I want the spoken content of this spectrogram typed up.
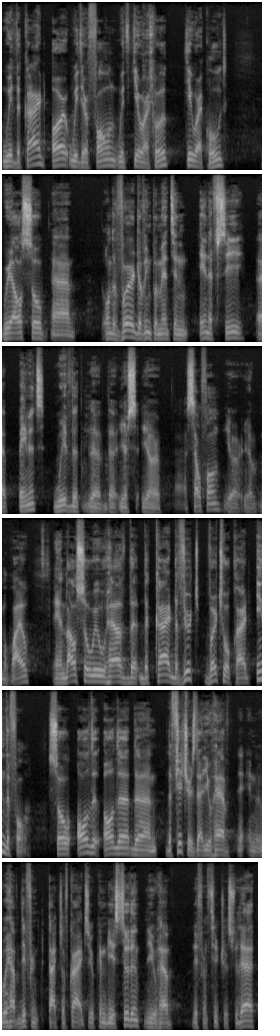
with the card or with your phone with QR code. QR code. We're also uh, on the verge of implementing NFC uh, payments with the, the, the your your uh, cell phone, your your mobile. And also we will have the, the card, the virt- virtual card in the phone. So all the all the, the the features that you have, and we have different types of cards. You can be a student, you have different features for that.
